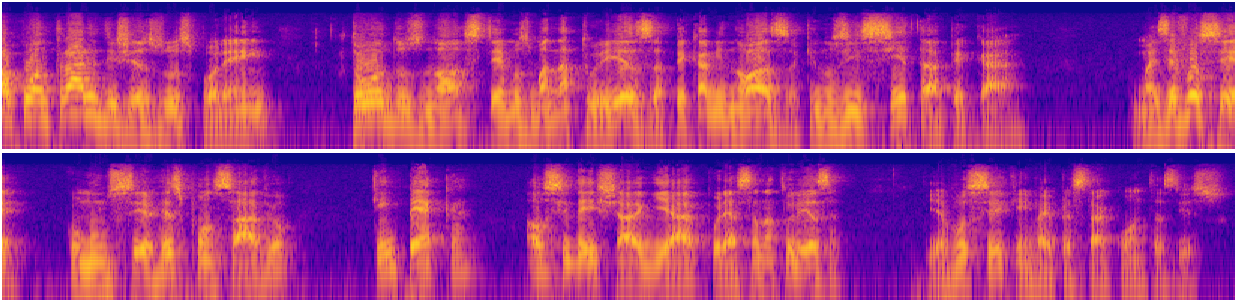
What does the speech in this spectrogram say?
Ao contrário de Jesus, porém, Todos nós temos uma natureza pecaminosa que nos incita a pecar. Mas é você, como um ser responsável, quem peca ao se deixar guiar por essa natureza. E é você quem vai prestar contas disso.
